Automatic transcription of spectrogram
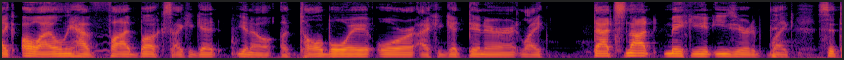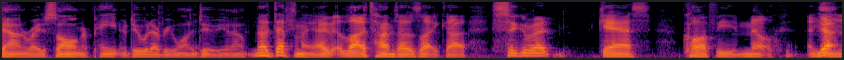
like oh i only have five bucks i could get you know a tall boy or i could get dinner like that's not making it easier to like sit down and write a song or paint or do whatever you want to do you know No, definitely. I, a lot of times I was like, uh, cigarette, gas, coffee, milk, and Yeah. then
